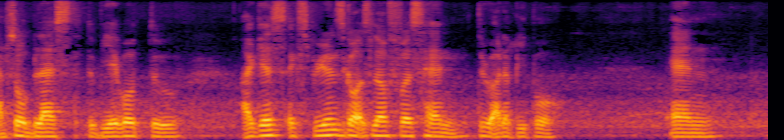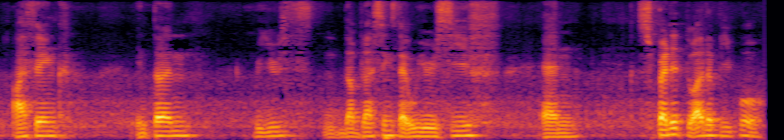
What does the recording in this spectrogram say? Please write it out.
i'm so blessed to be able to i guess experience god's love firsthand through other people. And i think in turn we use the blessings that we receive and spread it to other people.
